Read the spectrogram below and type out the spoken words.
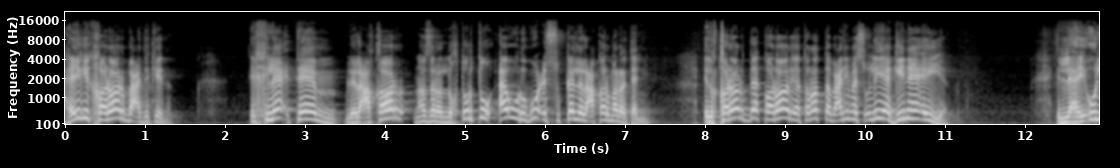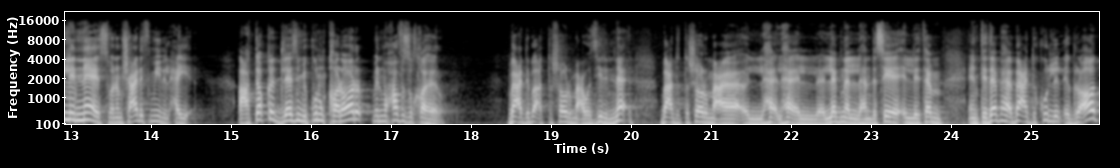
هيجي قرار بعد كده. إخلاء تام للعقار نظرا لخطورته أو رجوع السكان للعقار مرة تانية. القرار ده قرار يترتب عليه مسؤولية جنائية. اللي هيقول للناس وأنا مش عارف مين الحقيقة أعتقد لازم يكون قرار من محافظ القاهرة. بعد بقى التشاور مع وزير النقل بعد التشاور مع اللجنة الهندسية اللي تم انتدابها بعد كل الإجراءات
